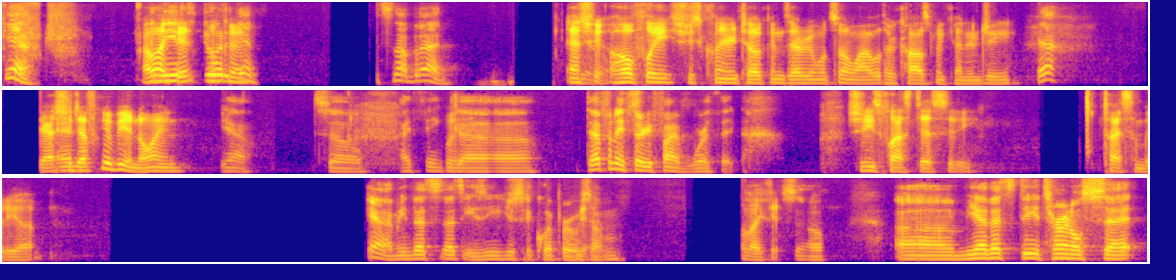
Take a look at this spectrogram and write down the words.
Yeah. I And like it. to do it again it's not bad And you she, hopefully she's clearing tokens every once in a while with her cosmic energy. Yeah. Yeah, she And- definitely be annoying. yeah so i think uh definitely 35 worth it She needs plasticity. Tie somebody up. yeah i mean that's that's easy you just equip her with Yeah. something I like it. So, um, yeah, that's the Eternal set.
